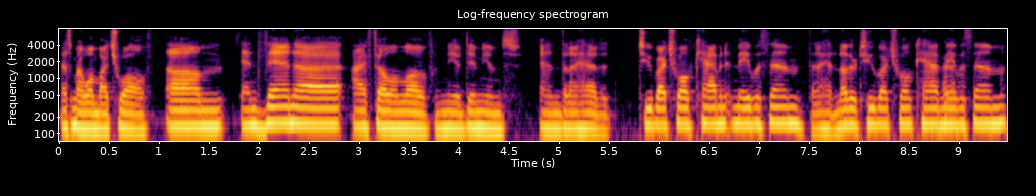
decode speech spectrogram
That's my 1x12. Um, and then uh, I fell in love with neodymiums, and then I had a 2x12 cabinet made with them. Then I had another 2x12 cab made with them.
